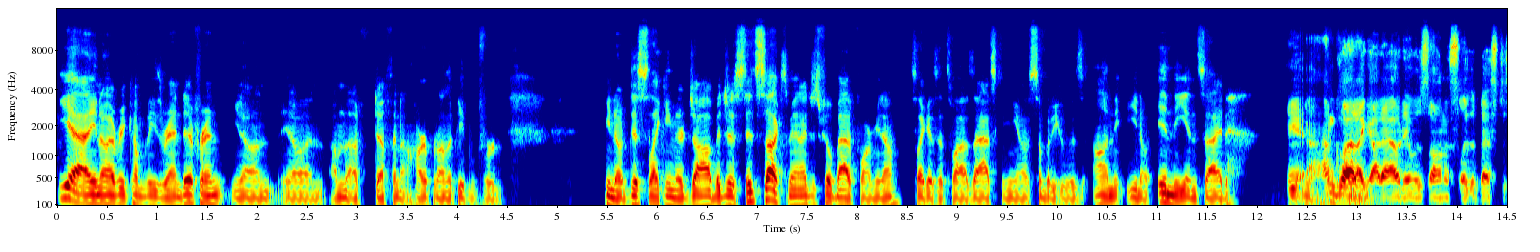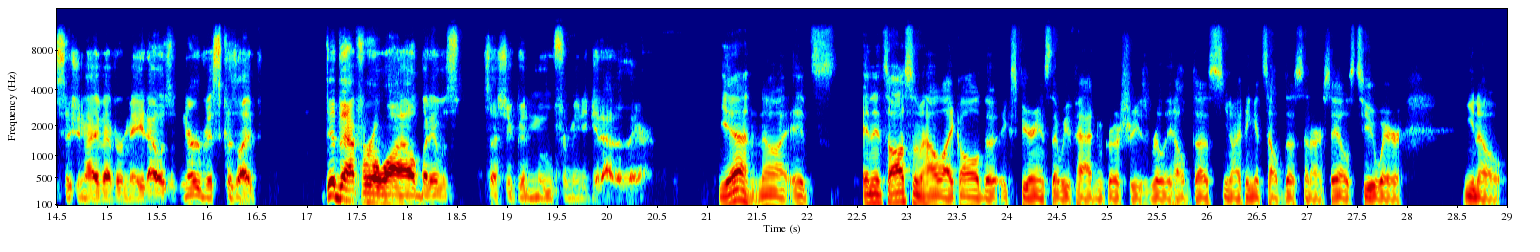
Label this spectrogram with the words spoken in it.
yeah. You know, every company's ran different. You know, and you know, and I'm not definitely not harping on the people for you know disliking their job. It just it sucks, man. I just feel bad for them. You know, so I guess that's why I was asking. You know, somebody who was on you know in the inside. Yeah, Yeah. I'm glad I got out. It was honestly the best decision I've ever made. I was nervous because I've did that for a while, but it was such a good move for me to get out of there. Yeah, no, it's and it's awesome how like all the experience that we've had in groceries really helped us. You know, I think it's helped us in our sales too, where you know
